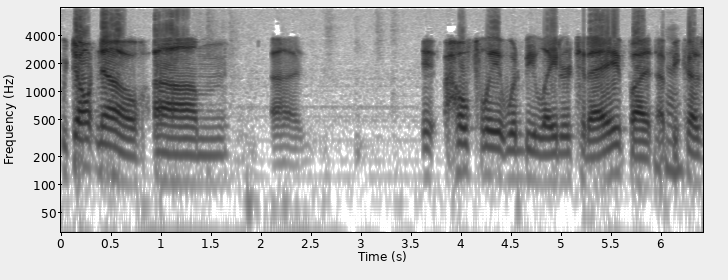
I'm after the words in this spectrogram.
We don't know. Um, uh, it, hopefully, it would be later today, but uh, because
